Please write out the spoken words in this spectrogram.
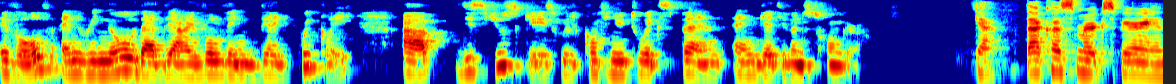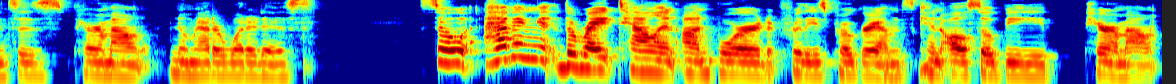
evolve, and we know that they are evolving very quickly, uh, this use case will continue to expand and get even stronger. Yeah, that customer experience is paramount no matter what it is. So, having the right talent on board for these programs can also be paramount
